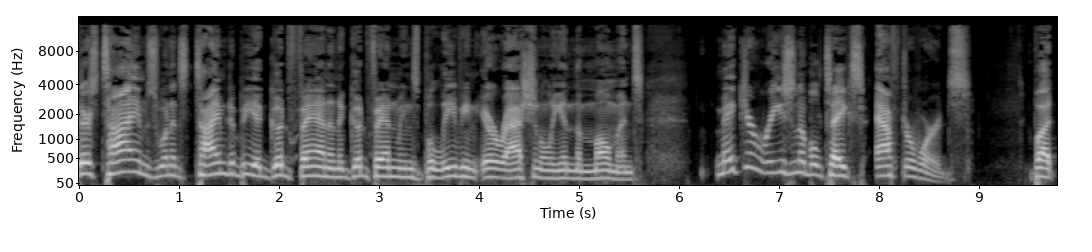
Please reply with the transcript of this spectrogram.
There's times when it's time to be a good fan, and a good fan means believing irrationally in the moment. Make your reasonable takes afterwards. But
